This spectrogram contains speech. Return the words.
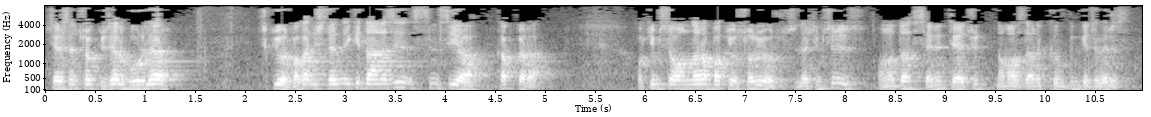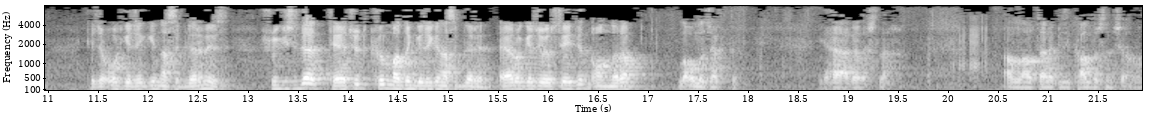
içerisinde çok güzel huriler çıkıyor. Fakat içlerinde iki tanesi simsiyah, kapkara. O kimse onlara bakıyor, soruyor. Sizler kimsiniz? Ona da senin teheccüd namazlarını kıldığın geceleriz. Gece, o geceki nasipleriniz. Şu ikisi de teheccüd kılmadığın geceki nasiplerin. Eğer o gece ölseydin onlara olacaktı. Ya arkadaşlar. Allah-u Teala bizi kaldırsın inşallah.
